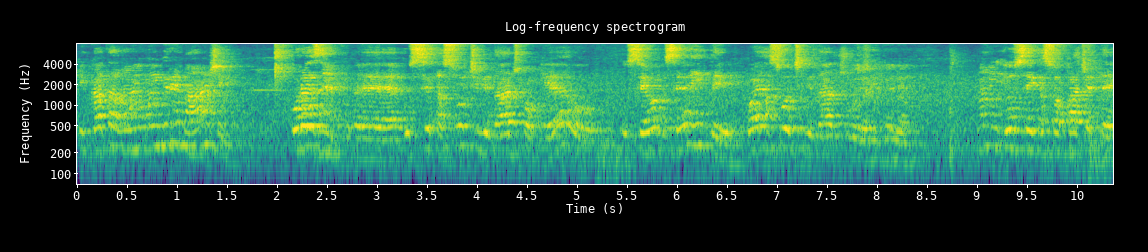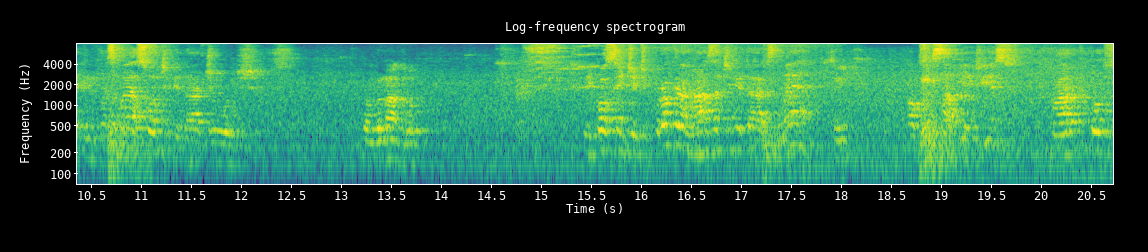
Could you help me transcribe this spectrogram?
que cada um é uma engrenagem. Por exemplo, é, a sua atividade qualquer, o, seu CRT, qual é a sua atividade hoje? Não, eu sei que a sua parte é técnica, mas qual é a sua atividade hoje? Programador. Em qual sentido? De programar as atividades, não é? Sim. Alguém sabia disso? Claro que todos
